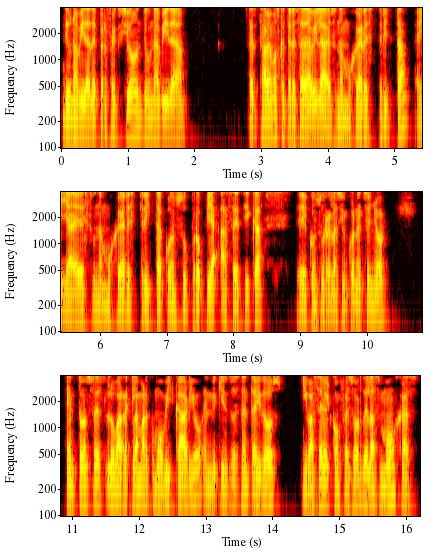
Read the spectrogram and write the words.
de una vida de perfección, de una vida sabemos que Teresa de Ávila es una mujer estricta, ella es una mujer estricta con su propia ascética, eh, con su relación con el Señor, entonces lo va a reclamar como vicario en 1572 y va a ser el confesor de las monjas,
